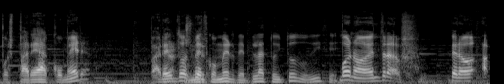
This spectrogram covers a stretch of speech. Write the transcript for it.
pues paré a comer. Paré dos comer, veces. comer de plato y todo, dices. Bueno, entra, pero a-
